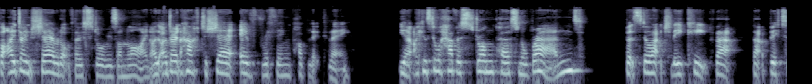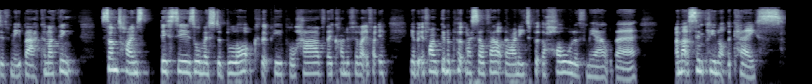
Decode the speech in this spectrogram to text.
but I don't share a lot of those stories online. I, I don't have to share everything publicly. Yeah, I can still have a strong personal brand, but still actually keep that that bit of me back. And I think sometimes this is almost a block that people have. They kind of feel like if, I, if yeah, but if I'm going to put myself out there, I need to put the whole of me out there, and that's simply not the case.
